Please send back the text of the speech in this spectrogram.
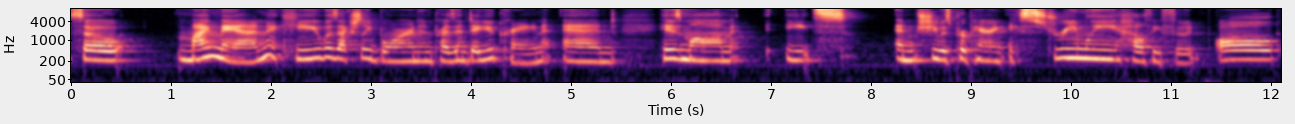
So my man, he was actually born in present day Ukraine and his mom eats and she was preparing extremely healthy food. All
